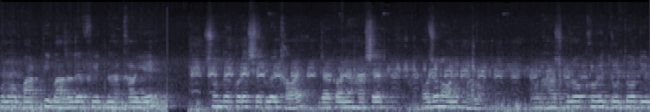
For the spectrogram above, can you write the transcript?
কোনো বাড়তি বাজারে ফিড না খাইয়ে সুন্দর করে সেগুলোই খাওয়ায়, যার কারণে হাঁসের ওজনও অনেক ভালো। এবং হাঁসগুলো খুবই দ্রুত ডিম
